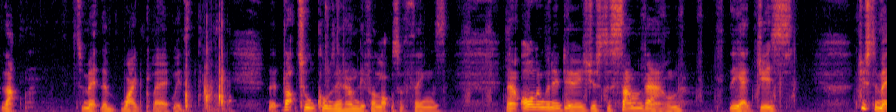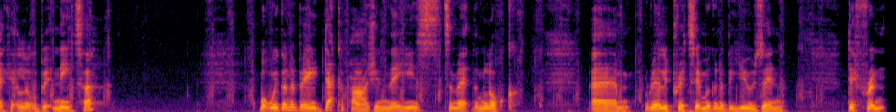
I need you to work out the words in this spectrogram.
that to make the wide plate with. That tool comes in handy for lots of things. Now all I'm going to do is just to sand down the edges just to make it a little bit neater. But we're going to be decoupaging these to make them look um, really pretty and we're going to be using different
